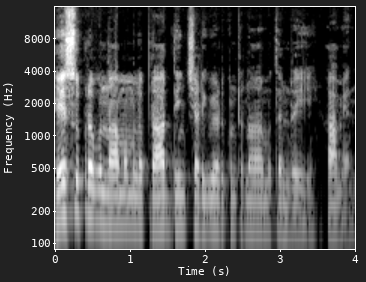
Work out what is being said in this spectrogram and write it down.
యేసు ప్రభు నామంలో ప్రార్థించి అడిగి వేడుకుంటున్నాము తండ్రి. ఆమెన్.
